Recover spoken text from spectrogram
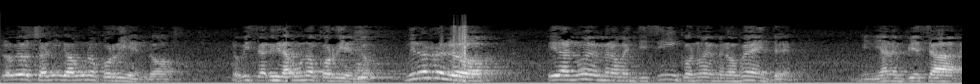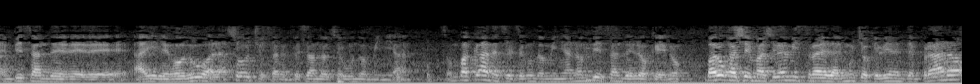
lo veo salir a uno corriendo. Lo vi salir a uno corriendo. Mira el reloj, Eran 9 menos 25, 9 menos 20. Minyan empieza, empiezan de, ahí de Godú a las 8, están empezando el segundo Minyan. Son bacanas el segundo Minyan, no empiezan de lo que no. Baruch Hashem, en Israel hay muchos que vienen temprano,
